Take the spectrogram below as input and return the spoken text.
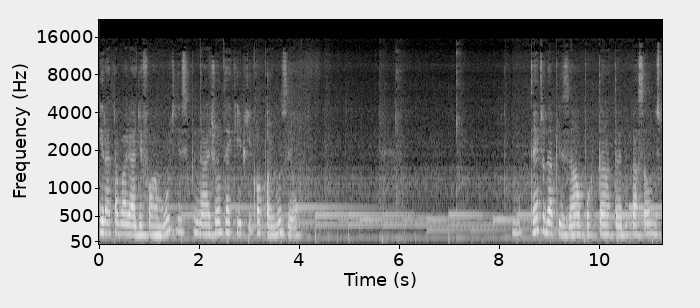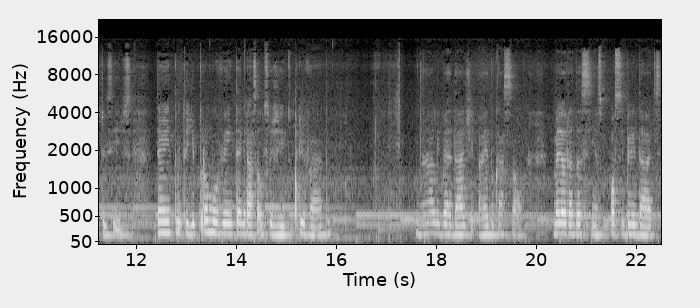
irá trabalhar de forma multidisciplinar junto à equipe que compõe o museu. Dentro da prisão, portanto, a educação dos presídios tem o intuito de promover a integração do sujeito privado na liberdade à educação, melhorando assim as possibilidades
